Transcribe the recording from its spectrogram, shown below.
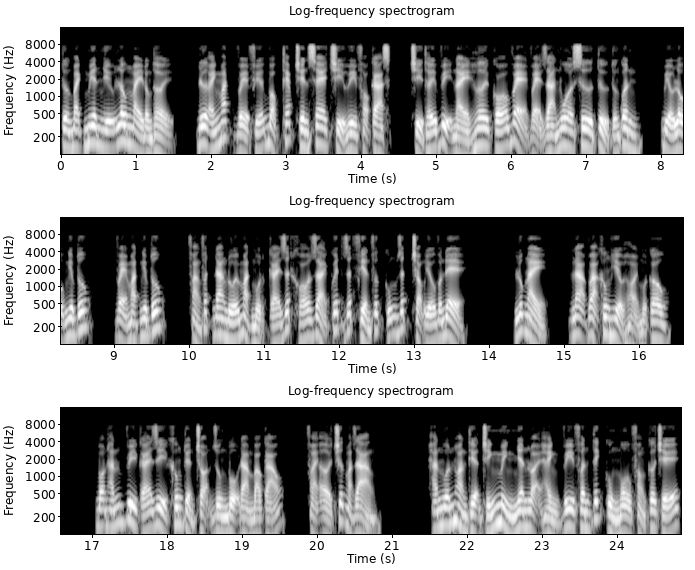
Tường Bạch Miên nhíu lông mày đồng thời, đưa ánh mắt về phía bọc thép trên xe chỉ huy Focus, chỉ thấy vị này hơi có vẻ vẻ già nua sư tử tướng quân, biểu lộ nghiêm túc, vẻ mặt nghiêm túc, phảng phất đang đối mặt một cái rất khó giải quyết rất phiền phức cũng rất trọng yếu vấn đề. Lúc này, nạ vạ không hiểu hỏi một câu. Bọn hắn vì cái gì không tuyển chọn dùng bộ đàm báo cáo, phải ở trước mặt giảng. Hắn muốn hoàn thiện chính mình nhân loại hành vi phân tích cùng mô phỏng cơ chế.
